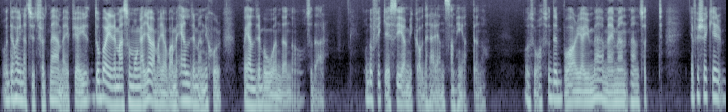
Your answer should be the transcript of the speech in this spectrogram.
Och det har ju naturligtvis följt med mig. För ju, då började man som många gör, man jobbar med äldre människor på äldreboenden och sådär. Och då fick jag se mycket av den här ensamheten. Och, och så. så det bar jag ju med mig. Men, men så jag försöker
